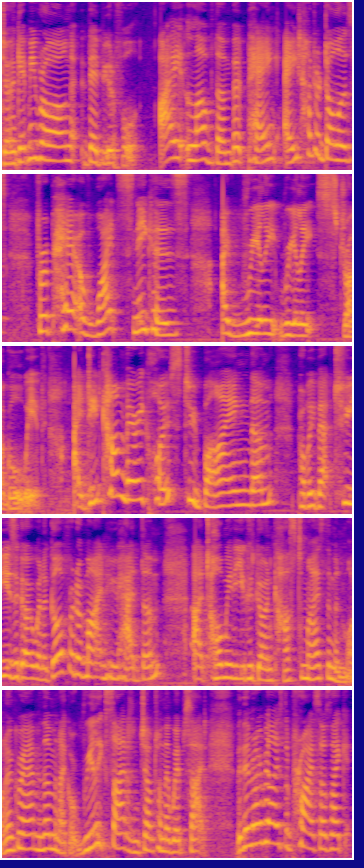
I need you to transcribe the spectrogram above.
Don't get me wrong, they're beautiful. I love them, but paying $800 for a pair of white sneakers, I really, really struggle with. I did come very close to buying them probably about two years ago when a girlfriend of mine who had them uh, told me that you could go and customize them and monogram them and I got really excited and jumped on their website. But then when I realized the price, I was like,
